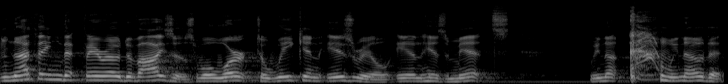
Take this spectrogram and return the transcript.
nothing that Pharaoh devises will work to weaken Israel in his midst. We know, we know that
